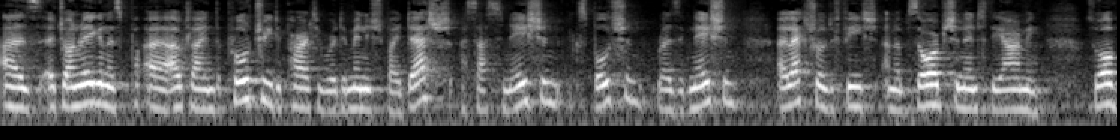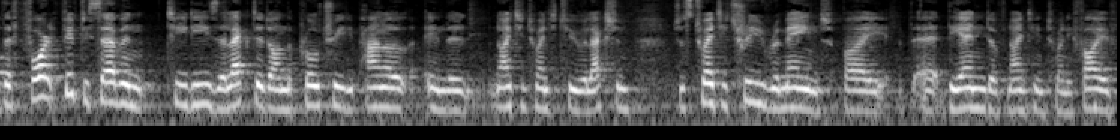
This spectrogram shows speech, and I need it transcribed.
as uh, John Regan has uh, outlined, the pro treaty party were diminished by debt, assassination, expulsion, resignation, electoral defeat, and absorption into the army. So, of the 40, 57 TDs elected on the pro treaty panel in the 1922 election, just 23 remained by the, the end of 1925.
